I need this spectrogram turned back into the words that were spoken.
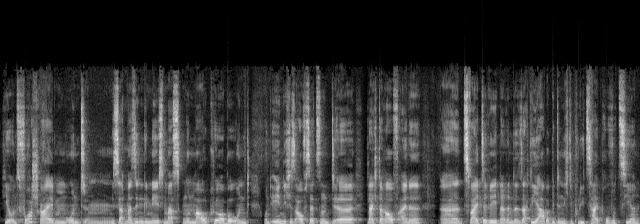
hier uns vorschreiben und ähm, ich sag mal sinngemäß Masken und Maulkörbe und, und ähnliches aufsetzen und äh, gleich darauf eine äh, zweite Rednerin dann sagte, ja, aber bitte nicht die Polizei provozieren,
